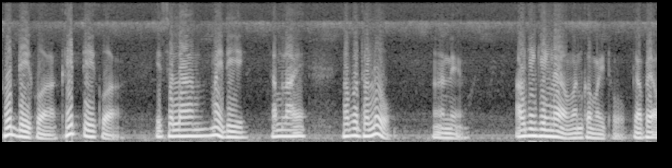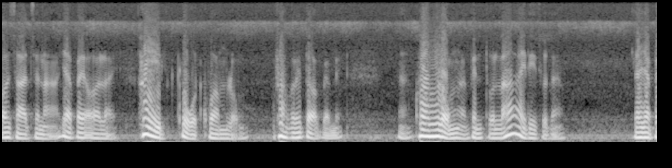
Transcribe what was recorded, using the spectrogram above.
พุทธดีกว่า คริสดีกว่า อิสลามไม่ดีทำลายพระพุทธโลกอันนี้เอาจริง ๆ แล้วมันก็ไม่ถูก อย่าไปเอาศาสนา อย่าไปเอาอะไร ให้โกรธความหลงพ่อก็เลยตอบแบบนี้ความหลงเป็นตัวร้ายที่สุดนะเราจะไป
